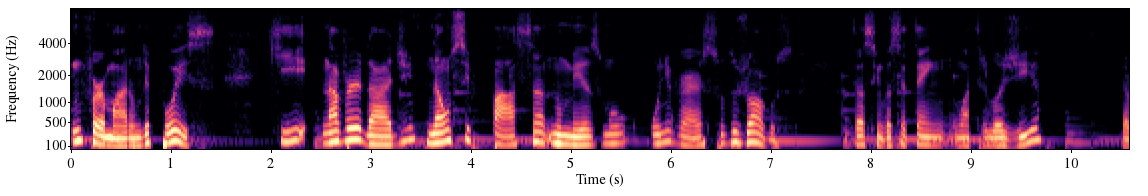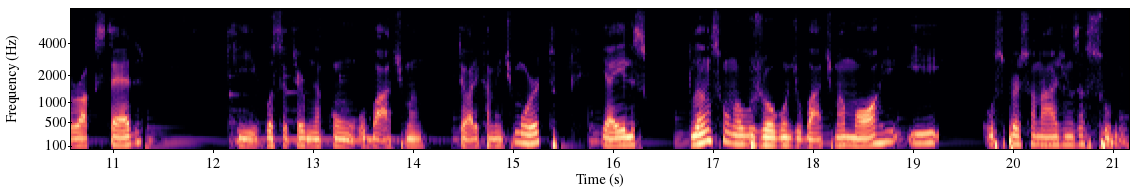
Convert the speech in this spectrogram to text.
informaram depois que, na verdade, não se passa no mesmo universo dos jogos. Então, assim, você tem uma trilogia da Rocksteady, que você termina com o Batman teoricamente morto, e aí eles lançam um novo jogo onde o Batman morre e os personagens assumem.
